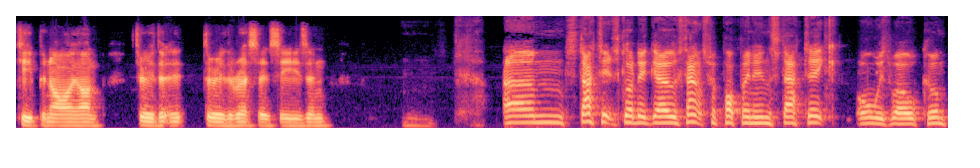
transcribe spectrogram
keep an eye on through the through the rest of the season. Um, Static's got to go. Thanks for popping in, Static. Always welcome.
